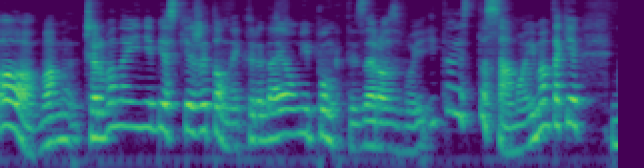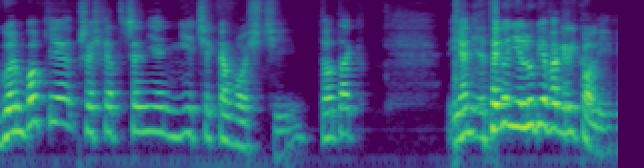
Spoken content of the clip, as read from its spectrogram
O, mam czerwone i niebieskie żetony, które dają mi punkty za rozwój. I to jest to samo. I mam takie głębokie przeświadczenie nieciekawości. To tak. Ja nie, tego nie lubię w Agricoli.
